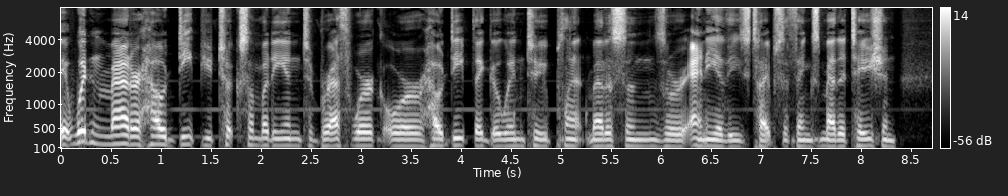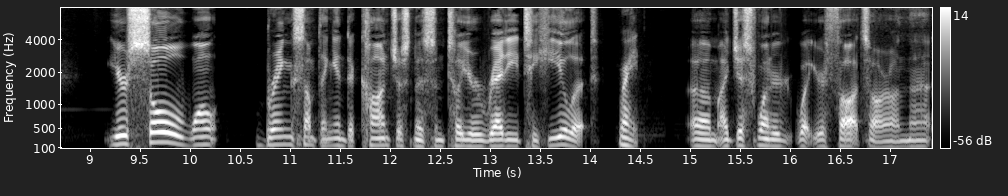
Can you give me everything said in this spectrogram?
it wouldn't matter how deep you took somebody into breath work or how deep they go into plant medicines or any of these types of things, meditation, your soul won't bring something into consciousness until you're ready to heal it. Right. Um, I just wondered what your thoughts are on that.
